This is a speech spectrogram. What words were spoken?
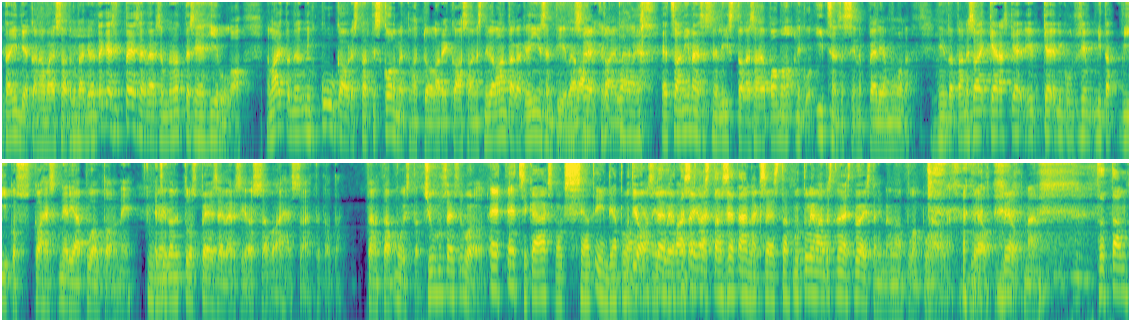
tämä India-kanava, jos saatu mm. Ne tekee sitten PC-versio, mutta ne ottatte siihen hilloa. Ne laittaa ne niin kuukaudessa tarvitsisi 3000 dollaria kasaan, ja sitten ne vielä antaa kaikille insentiivejä paljon. Että saa nimensä sinne listalle ja saa jopa oma, niin kuin itsensä sinne peliä ja muuta. Mm. Niin tota, ne sai keräs ke, ke, niin kuin, mitä viikossa kahdesta neljä ja puoli tonnia. Okay. Että siitä on nyt tulossa PC-versio jossain vaiheessa, että tota, kannattaa muistaa. Choose Saves the World. Et, etsikää Xbox sieltä India puolelta, joo, jos niin löydätte se tästä- jostain sieltä NXstä. Mutta tuli vaan tästä näistä vöistä nimenomaan puhun puheelle. Belt, Beltman. Tota,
